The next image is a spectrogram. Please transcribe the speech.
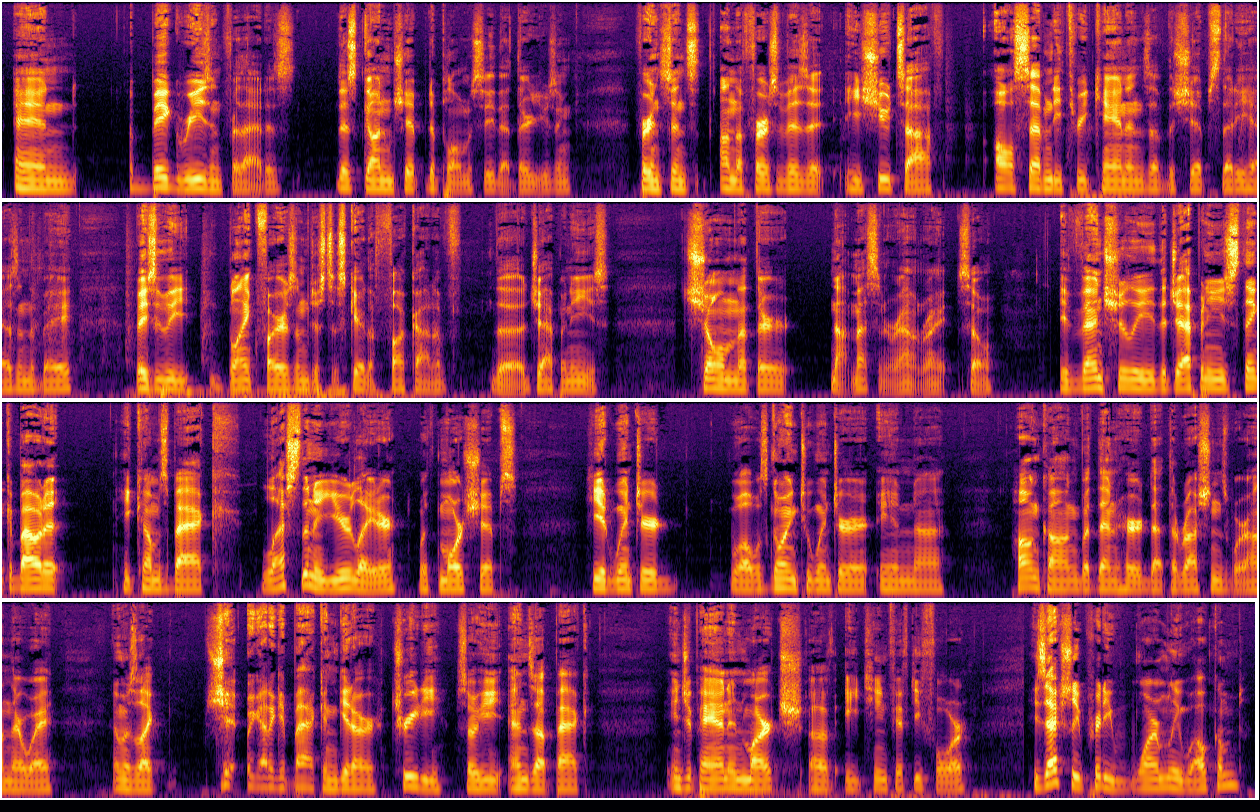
And a big reason for that is this gunship diplomacy that they're using. For instance, on the first visit, he shoots off all 73 cannons of the ships that he has in the bay. Basically, blank fires them just to scare the fuck out of the Japanese, show them that they're not messing around, right? So, eventually, the Japanese think about it. He comes back less than a year later with more ships. He had wintered, well, was going to winter in uh, Hong Kong, but then heard that the Russians were on their way and was like, shit, we got to get back and get our treaty. So he ends up back in Japan in March of 1854. He's actually pretty warmly welcomed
